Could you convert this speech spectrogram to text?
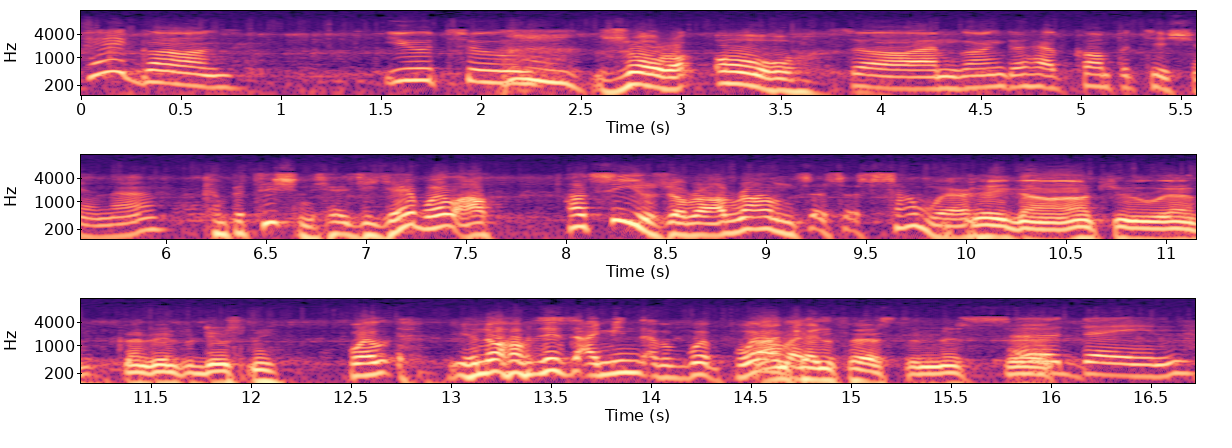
Pagan, you two. Zora, oh, so I'm going to have competition, huh? competition. Yeah, yeah, well, I'll, I'll see you, Zora, around s- s- somewhere. Pagan, aren't you uh, going to introduce me? Well, you know how it is. I mean, uh, well... I'm uh, Ken Thurston, Miss... Uh, Uh, Dane,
